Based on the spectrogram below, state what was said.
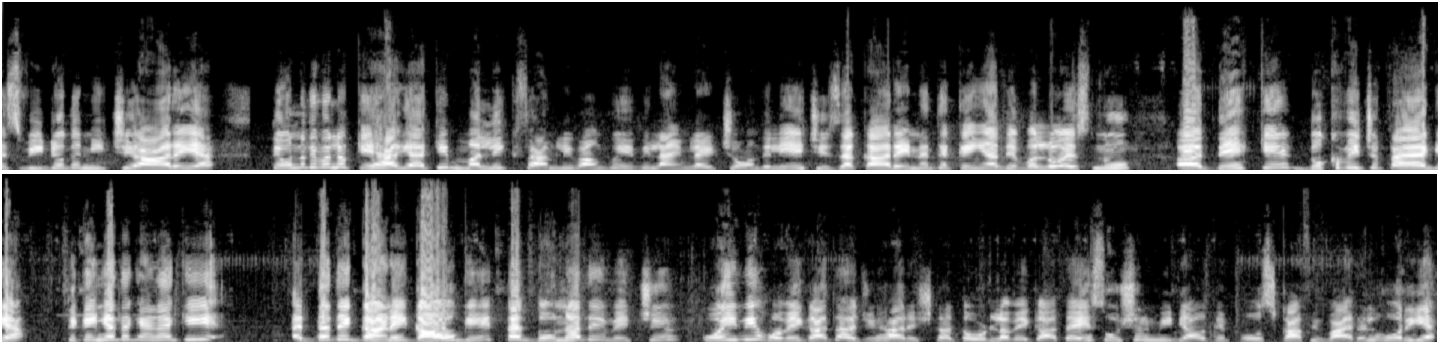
ਇਸ ਵੀਡੀਓ ਦੇ ਨੀਚੇ ਆ ਰਹੇ ਆ। ਤੇ ਉਹਨਾਂ ਦੇ ਵੱਲੋਂ ਕਿਹਾ ਗਿਆ ਕਿ ਮਲਿਕ ਫੈਮਿਲੀ ਵਾਂਗੂ ਇਹ ਵੀ ਲਾਈਮਲਾਈਟ ਚ ਆਉਣ ਦੇ ਲਈ ਇਹ ਚੀਜ਼ਾਂ ਕਰ ਰਹੇ ਨੇ ਤੇ ਕਈਆਂ ਦੇ ਵੱਲੋਂ ਇਸ ਨੂੰ ਦੇਖ ਕੇ ਦੁੱਖ ਵੀ ਜਤਾਇਆ ਗਿਆ। ਤੇ ਕਈਆਂ ਦਾ ਕਹਿਣਾ ਕਿ ਇੱਦਾਂ ਦੇ ਗਾਣੇ ਗਾਓਗੇ ਤਾਂ ਦੋਨਾਂ ਦੇ ਵਿੱਚ ਕੋਈ ਵੀ ਹੋਵੇਗਾ ਤਾਂ ਅਜਿਹਾ ਰਿਸ਼ਤਾ ਤੋੜ ਲਵੇਗਾ। ਤਾਂ ਇਹ ਸੋਸ਼ਲ ਮੀਡੀਆ ਉੱਤੇ ਪੋਸਟ ਕਾਫੀ ਵਾਇਰਲ ਹੋ ਰਹੀ ਹੈ।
